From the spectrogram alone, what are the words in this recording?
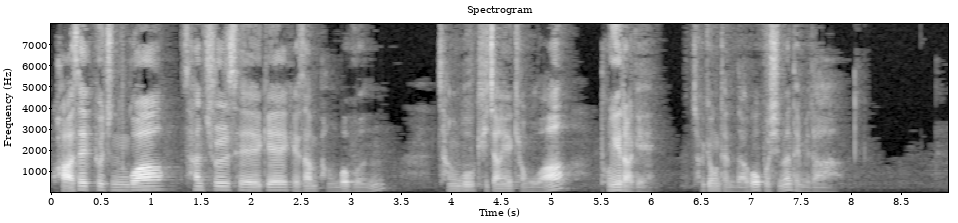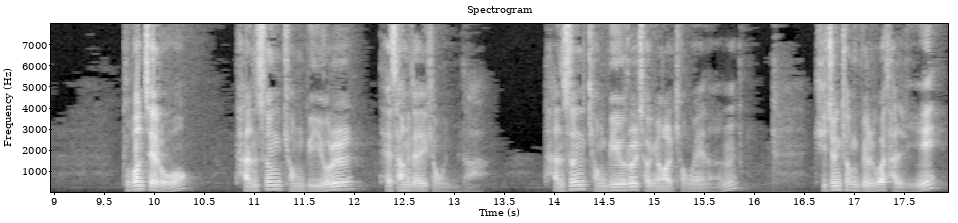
과세 표준과 산출세액의 계산 방법은 장부 기장의 경우와 동일하게 적용된다고 보시면 됩니다. 두 번째로 단순 경비율 대상자의 경우입니다. 단순 경비율을 적용할 경우에는 기준 경비율과 달리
